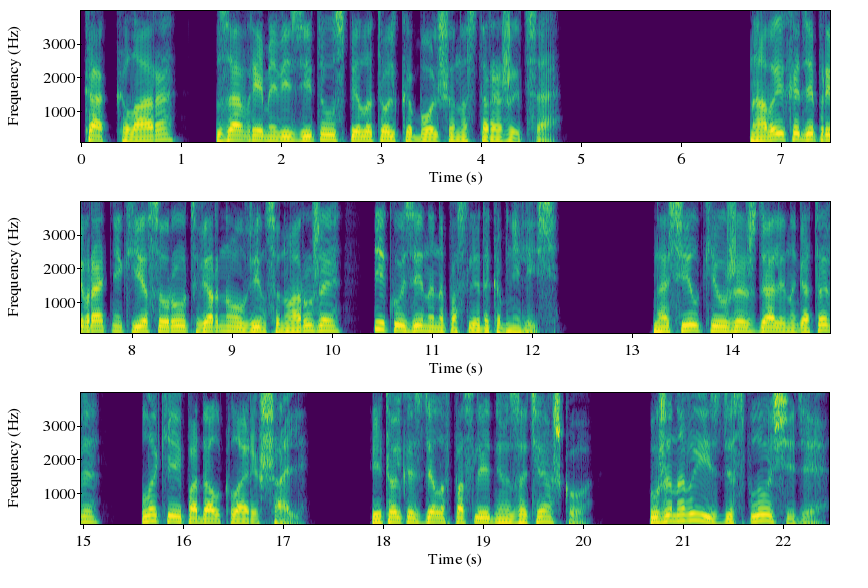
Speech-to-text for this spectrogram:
как Клара за время визита успела только больше насторожиться. На выходе привратник Есурут вернул Винсону оружие, и кузины напоследок обнялись. Носилки уже ждали наготове, лакей подал Кларе шаль. И только сделав последнюю затяжку, уже на выезде с площади,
